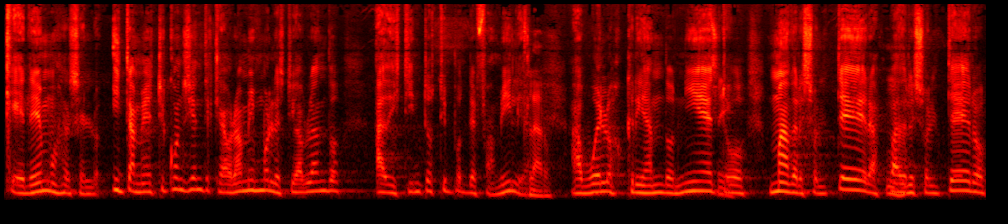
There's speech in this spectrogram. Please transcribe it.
Queremos hacerlo. Y también estoy consciente que ahora mismo le estoy hablando a distintos tipos de familias. Claro. Abuelos criando nietos, madres solteras, padres solteros.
